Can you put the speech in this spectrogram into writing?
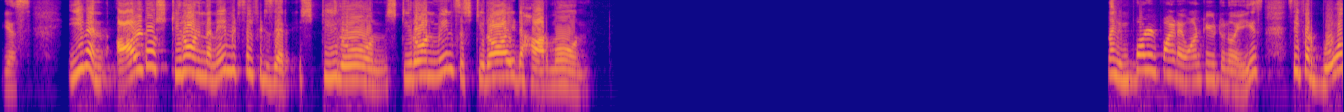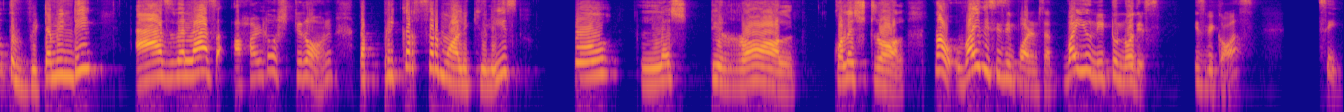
Yes. Even aldosterone in the name itself it is there. Sterone. Sterone means steroid hormone. Now, important point I want you to know is, see for both the vitamin D as well as aldosterone, the precursor molecule is cholesterol. Cholesterol. Now, why this is important, sir? Why you need to know this? Is because See,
